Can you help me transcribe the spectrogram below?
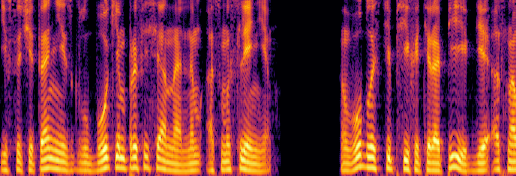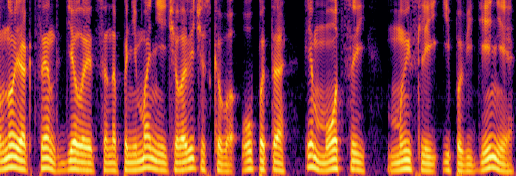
и в сочетании с глубоким профессиональным осмыслением. В области психотерапии, где основной акцент делается на понимании человеческого опыта, эмоций, мыслей и поведения,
